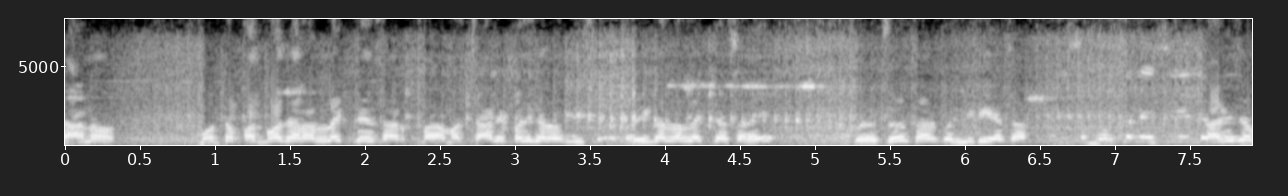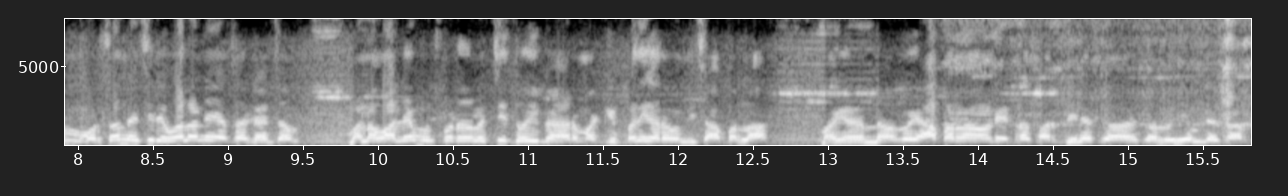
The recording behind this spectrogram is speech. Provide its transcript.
చాలా మొత్తం పద్మాచారాలలో ఇట్లేదు సార్. మాకు చాలా ఇబ్బందికరంగా ఉంది. వెహికల్ వల్ల ఇట్లేస్తున్నాయి కొంచెం చూడండి సార్ కొంచెం నీట్గా సార్. కనీసం మొత్తం వేసి ఇవ్వాలనే సార్ కనీసం. మన వాళ్ళే మున్సిపాలిటీ వచ్చి దోయిపోయారు. మాకు ఇబ్బందికరంగా ఉంది చేపల్లో మాకు మాకు వ్యాపారం ఎట్లా సార్? బిజినెస్ కావాలి ఏం లేదు సార్.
